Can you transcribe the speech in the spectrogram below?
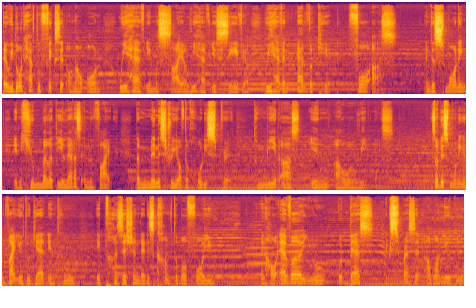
that we don't have to fix it on our own. We have a Messiah, we have a Savior, we have an advocate for us. And this morning, in humility, let us invite the ministry of the Holy Spirit to meet us in our weakness. So, this morning, I invite you to get into a position that is comfortable for you. And however you would best express it, I want you to,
